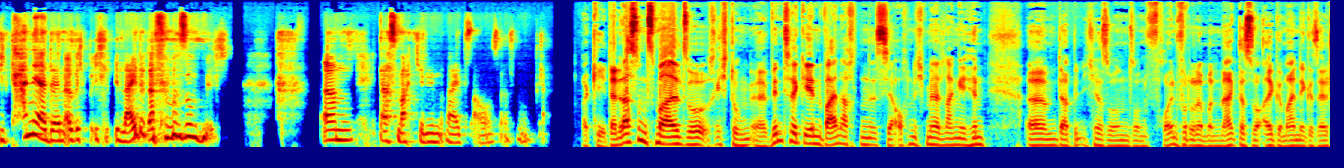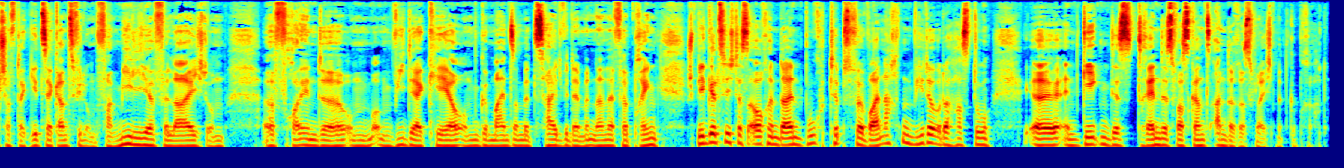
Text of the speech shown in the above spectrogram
wie kann er denn? Also ich, ich leide das immer so mit. Ähm, das macht hier den Reiz aus. Also, ja. Okay, dann lass uns mal so Richtung äh, Winter gehen. Weihnachten ist ja auch nicht mehr lange hin. Ähm, da bin ich ja so ein, so ein Freund von, oder man merkt das so allgemeine Gesellschaft, da geht's ja ganz viel um Familie vielleicht, um äh, Freunde, um, um Wiederkehr, um gemeinsame Zeit wieder miteinander verbringen. Spiegelt sich das auch in deinen Buchtipps für Weihnachten wieder oder hast du äh, entgegen des Trendes was ganz anderes vielleicht mitgebracht?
